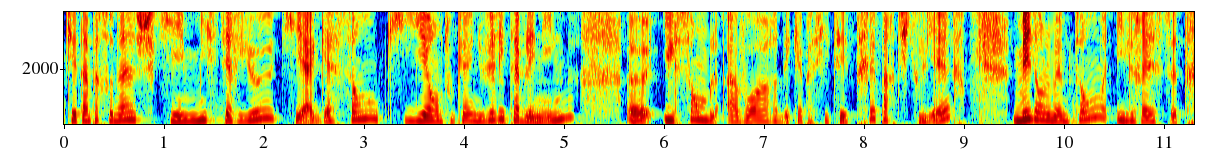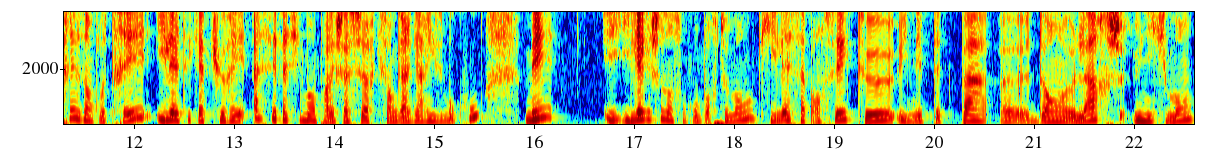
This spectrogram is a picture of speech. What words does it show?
qui est un personnage qui est mystérieux, qui est agaçant, qui est en tout cas une véritable énigme. Euh, il semble avoir des capacités très particulières, mais dans le même temps, il reste très en retrait. Il a été capturé assez facilement par les chasseurs qui s'en gargarisent beaucoup, mais il y a quelque chose dans son comportement qui laisse à penser qu'il n'est peut-être pas euh, dans l'arche uniquement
